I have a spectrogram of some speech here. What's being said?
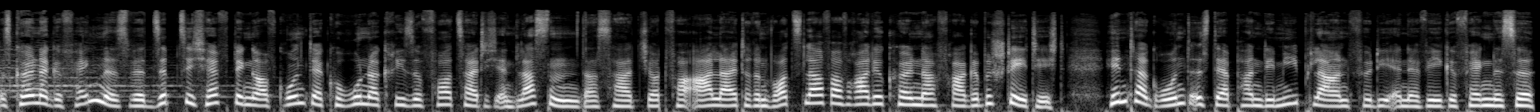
Das Kölner Gefängnis wird 70 Häftlinge aufgrund der Corona-Krise vorzeitig entlassen. Das hat JVA-Leiterin Wotzlaw auf Radio Köln Nachfrage bestätigt. Hintergrund ist der Pandemieplan für die NRW-Gefängnisse.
